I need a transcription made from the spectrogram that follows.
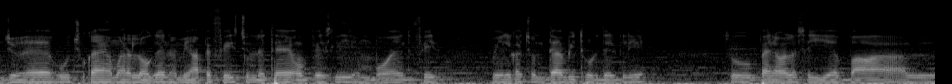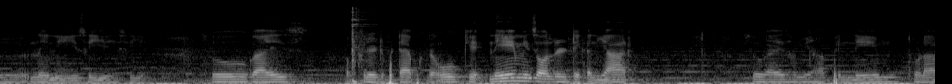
जो है हो चुका है हमारा लॉगिन हम यहाँ पे फेस चुन लेते हैं। ऑब्वियसली हम बॉय हैं तो फेस मेल का चुनते हैं अभी थोड़ी देर के लिए। सो so, पहला वाला सही है बाल नहीं नहीं ये सही है सही है। सो गाइस अब क्रिएट पे टैप करें। Okay name is already taken यार। सो so, गाइस हम यहाँ पे नेम थोड़ा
